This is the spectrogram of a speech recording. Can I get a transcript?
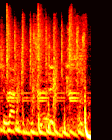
Can I get some dick?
